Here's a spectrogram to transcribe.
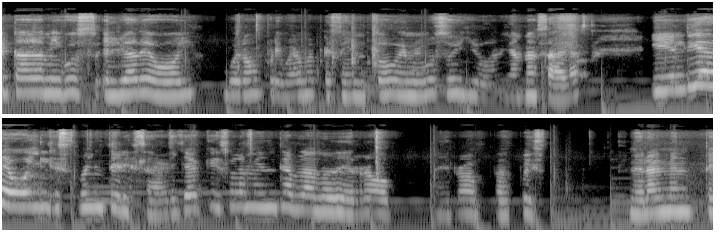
¿Qué tal amigos? El día de hoy, bueno, primero me presento, de nuevo soy yo, Ariana Salas, y el día de hoy les va a interesar, ya que solamente he hablado de ropa, de ropa, pues generalmente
